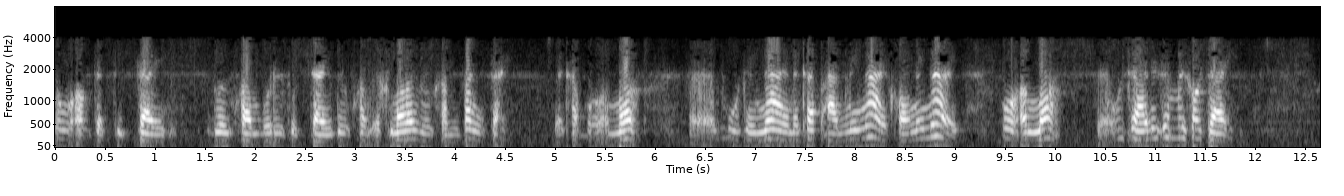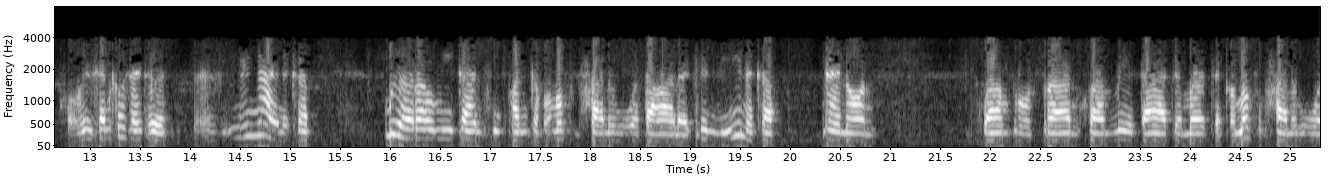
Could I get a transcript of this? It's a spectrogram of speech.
ต้องออกจากจิตใจด้วยความบริสุทธิ์ใจด้วยความเอกล้อยด้วยความตั้งใจนะครับโอ้อัลลอฮ์พูดง่ายๆนะครับ อ่านง่ายๆของง่ายๆโอ้อัลลอฮ์วิชานี้ฉันไม่เข้าใจ ขอให้ฉันเข้าใจเถิดง่ายๆนะครับ เมื่อเรามีการผูกพันกับอัลลอฮ์สุภาณหัวตาอะไรเช่นนี้นะครับ แน่นอน ความโปรดปรานความเมตตาจะมาจากอัลลอฮ์สุภาณหัว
